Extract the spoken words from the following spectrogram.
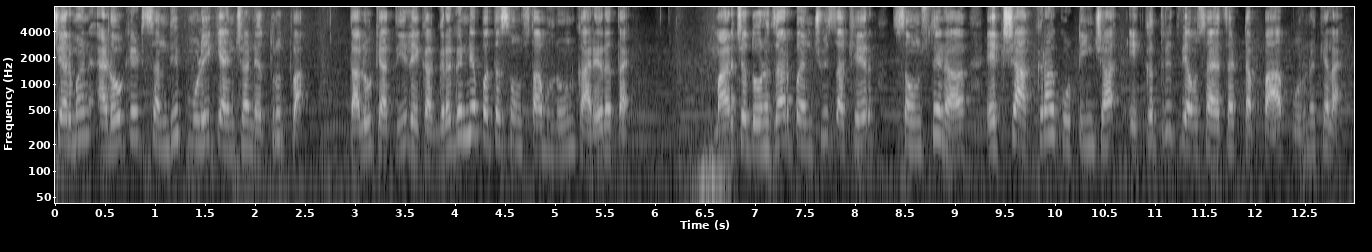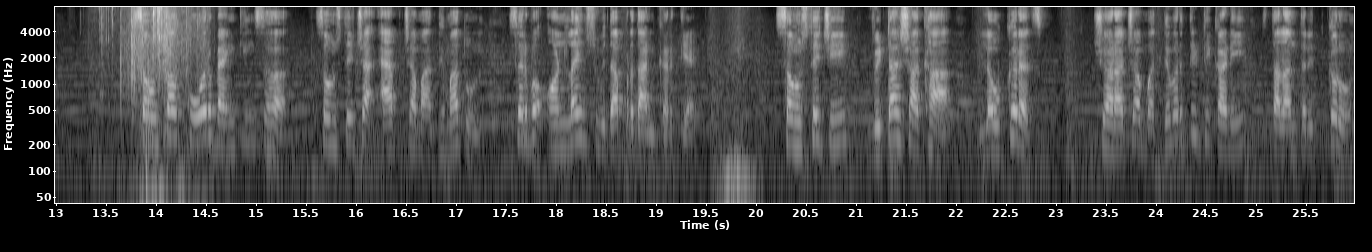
चेअरमन ॲडव्होकेट संदीप मुळीक यांच्या नेतृत्वात तालुक्यातील एक अग्रगण्य पतसंस्था म्हणून कार्यरत आहे. मार्च दोन हजार पंचवीस अखेर संस्थेनं एकशे अकरा कोटींच्या एकत्रित व्यवसायाचा टप्पा पूर्ण केलाय. संस्था कोअर बँकिंगसह संस्थेच्या ॲपच्या माध्यमातून सर्व ऑनलाईन सुविधा प्रदान करते संस्थेची विटा शाखा लवकरच शहराच्या मध्यवर्ती ठिकाणी स्थलांतरित करून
